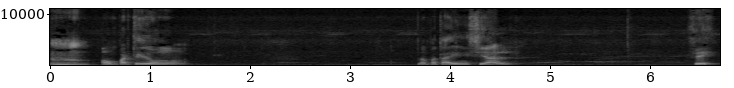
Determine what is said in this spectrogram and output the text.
a un partido una patada inicial. ¿Sí?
